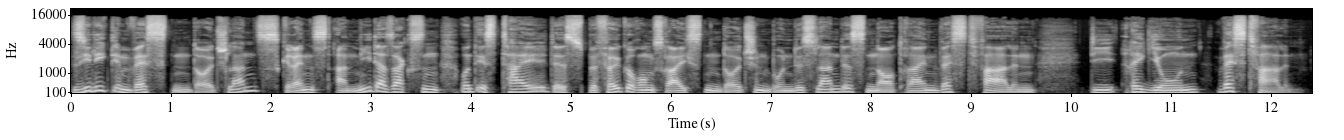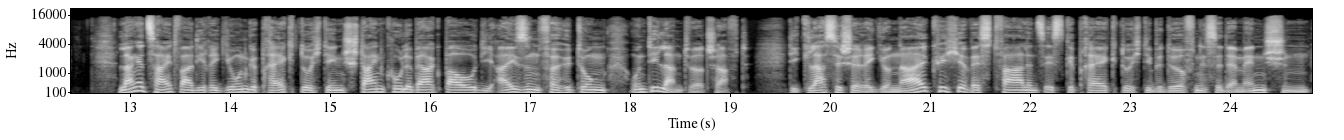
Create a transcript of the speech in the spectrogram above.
Sie liegt im Westen Deutschlands, grenzt an Niedersachsen und ist Teil des bevölkerungsreichsten deutschen Bundeslandes Nordrhein-Westfalen, die Region Westfalen. Lange Zeit war die Region geprägt durch den Steinkohlebergbau, die Eisenverhüttung und die Landwirtschaft. Die klassische Regionalküche Westfalens ist geprägt durch die Bedürfnisse der Menschen,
